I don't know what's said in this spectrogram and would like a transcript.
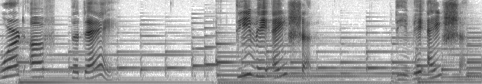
Word of the day. Deviation. Deviation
